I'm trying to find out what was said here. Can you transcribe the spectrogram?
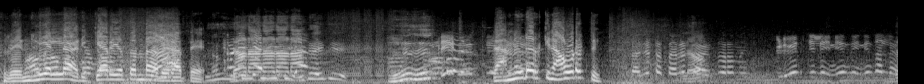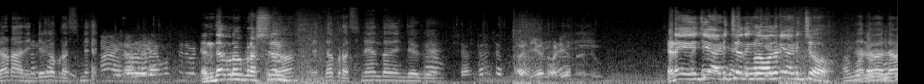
ഫ്രണ്ട്ലി അല്ല അടിക്കാറിയത്തോണ്ടാ വരാത്തെ ഡാ, ഡാ, ഡാ, ഡാ, ഡാ. രണ്ടിവിടെ ഇറക്കി ഞാൻ അവിടെ ഇട്ട് ഇതാടാ നിന്റെയൊക്കെ പ്രശ്നം എന്താ ബ്രോ പ്രശ്നം ആ, എന്താ പ്രശ്നം എന്താ നിന്റെയൊക്കെ എടാ ഏജി അടിച്ചോ നിങ്ങൾ ഓൾറെഡി അടിച്ചോ ഹലോ ഹലോ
